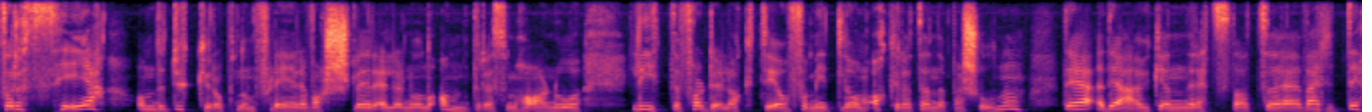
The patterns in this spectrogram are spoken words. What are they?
for å se om det dukker opp noen flere varsler eller noen andre som har noe lite fordelaktig å formidle om akkurat denne personen. Det, det er jo ikke en rettsstat fortsatt eh, verdig.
